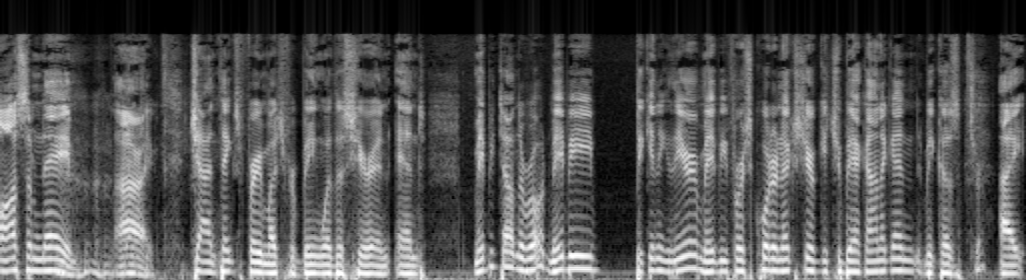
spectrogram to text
awesome name. All right, you. John. Thanks very much for being with us here, and and maybe down the road, maybe beginning of the year, maybe first quarter next year, get you back on again because sure. I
